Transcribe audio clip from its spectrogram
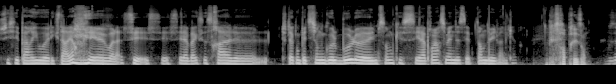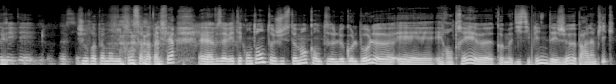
si c'est Paris ou à l'extérieur, mais euh, voilà, c'est là-bas que ce sera le- toute la compétition de goalball. Euh, il me semble que c'est la première semaine de septembre 2024. On sera présent. Vous avez été. J'ouvre pas mon micro, ça va pas le faire. Euh, vous avez été contente justement quand le goalball est, est rentré euh, comme discipline des Jeux paralympiques?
